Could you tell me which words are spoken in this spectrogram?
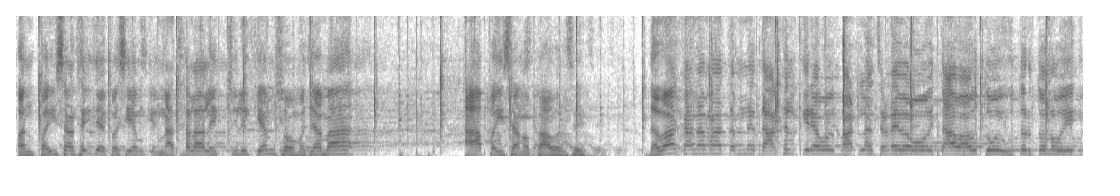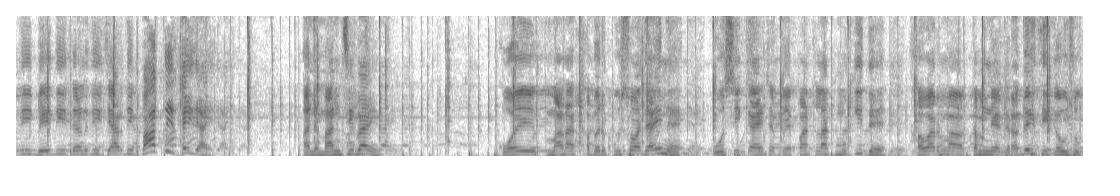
અને પૈસા થઈ જાય. પછી એમ કે, નાથાલાલ એકચ્યુઅલી કેમ છો મજામાં? આ પૈસાનો પાવર છે. દવાખાનામાં તમને દાખલ કર્યા હોય, બાટલા ચડાવ્યા હોય, તાવ આવતો હોય, ઉતરતો ન હોય, એક દી, બે દી, ત્રણ દી, ચાર દી, પાંચ દી થઈ જાય. અને માનસીભાઈ કોઈ માણા ખબર પૂછવા જાય ને, ઓછી હેઠે બે પાંચ લાખ મૂકી દે સવારમાં તમને હૃદયથી કહું છું,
